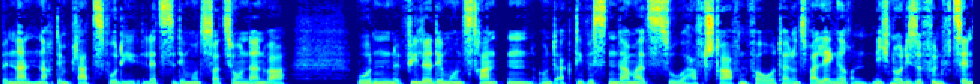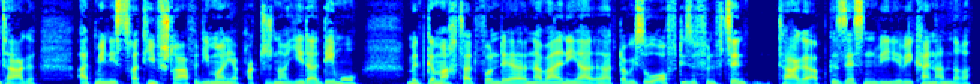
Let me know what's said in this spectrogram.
benannt nach dem Platz, wo die letzte Demonstration dann war, wurden viele Demonstranten und Aktivisten damals zu Haftstrafen verurteilt, und zwar längeren. Nicht nur diese 15 Tage Administrativstrafe, die man ja praktisch nach jeder Demo mitgemacht hat. Von der Nawalny hat, hat glaube ich, so oft diese 15 Tage abgesessen wie, wie kein anderer.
